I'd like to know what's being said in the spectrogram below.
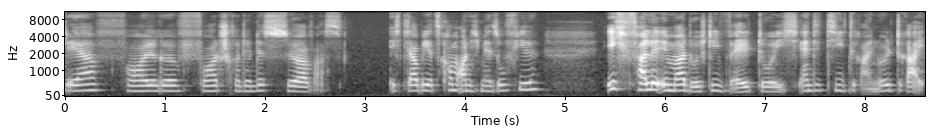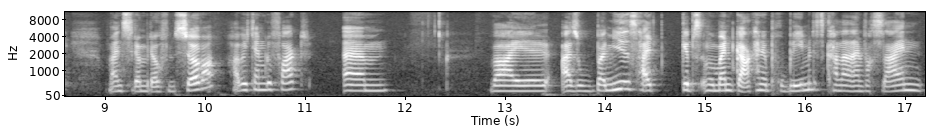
der Folge Fortschritte des Servers. Ich glaube, jetzt kommen auch nicht mehr so viel. Ich falle immer durch die Welt durch. Entity 303. Meinst du damit auf dem Server? Habe ich dann gefragt. Ähm, weil, also bei mir ist halt, gibt es im Moment gar keine Probleme. Das kann dann einfach sein,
